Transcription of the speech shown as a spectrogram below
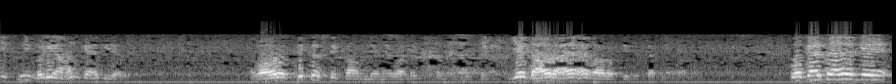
اتنی بڑی اہم کہہ دی ہے۔ غور و فکر سے کام لینے والے۔ یہ دور آیا ہے غور و فکر کرنے والا وہ کہتا ہے کہ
